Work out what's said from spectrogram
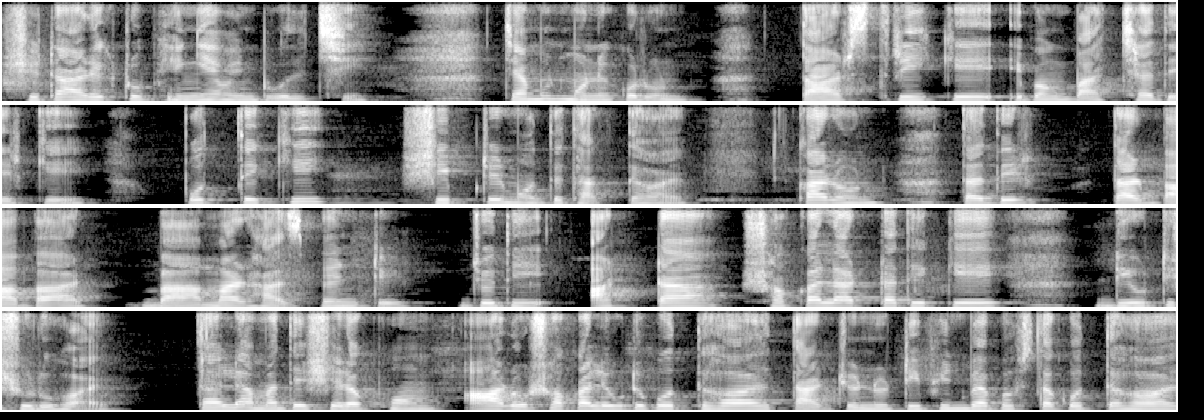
সেটা আরেকটু ভেঙে আমি বলছি। যেমন মনে করুন, তার স্ত্রীকে এবং বাচ্চাদেরকে প্রত্যেকেই শিফটের মধ্যে থাকতে হয়। কারণ তাদের, তার বাবার বা আমার হাজব্যান্ডের যদি আটটা, সকাল আটটা থেকে ডিউটি শুরু হয় তাহলে আমাদের সেরকম আরও সকালে উঠে পড়তে হয়, তার জন্য টিফিন ব্যবস্থা করতে হয়,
